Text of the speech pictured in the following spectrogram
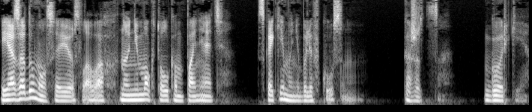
Я задумался о ее словах, но не мог толком понять, с каким они были вкусом. Кажется, горькие.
